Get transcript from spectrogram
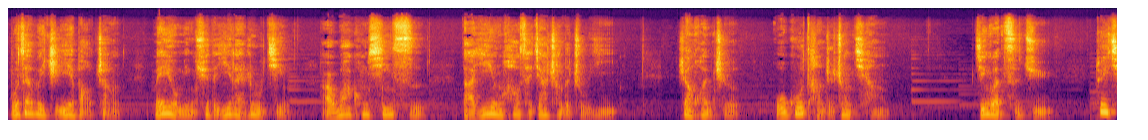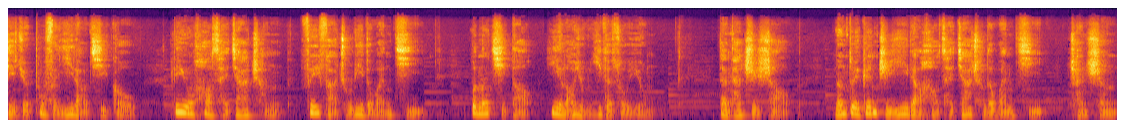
不再为职业保障没有明确的依赖路径而挖空心思打医用耗材加成的主意，让患者无辜躺着中枪。尽管此举对解决部分医疗机构利用耗材加成非法逐利的顽疾不能起到一劳永逸的作用，但它至少。能对根治医疗耗材加成的顽疾产生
